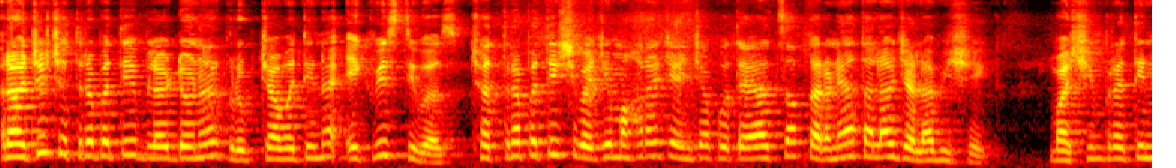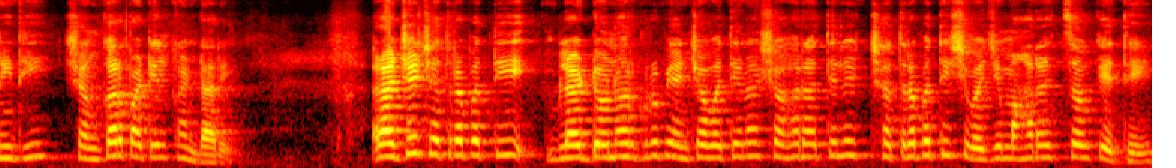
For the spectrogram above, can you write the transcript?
राज्य छत्रपती ब्लड डोनर ग्रुपच्या वतीनं एकवीस दिवस छत्रपती शिवाजी महाराज यांच्या पुतळ्याचा करण्यात आला जलाभिषेक. वाशिम प्रतिनिधी शंकर पाटील खंडारे. राज्य छत्रपती ब्लड डोनर ग्रुप यांच्या वतीनं शहरातील छत्रपती शिवाजी महाराज चौक येथे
